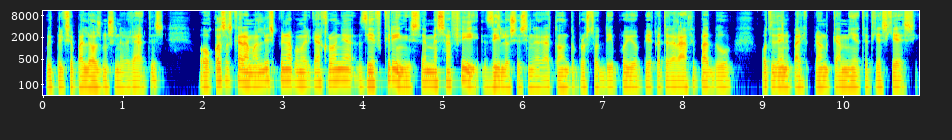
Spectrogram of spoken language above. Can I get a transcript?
που υπήρξε παλαιός μου συνεργάτης, ο Κώστας Καραμαλής πριν από μερικά χρόνια διευκρίνησε με σαφή δήλωση συνεργατών του προς τον τύπο, η οποία καταγράφει παντού ότι δεν υπάρχει πλέον καμία τέτοια σχέση.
